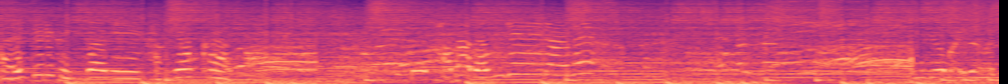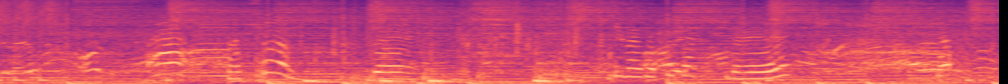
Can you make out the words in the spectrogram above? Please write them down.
발길이 굉장히 강력한 네, 잡아 넘기려는 많이 나가잖아요. 아, 자, 춤! 네. 네. 네. 네.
